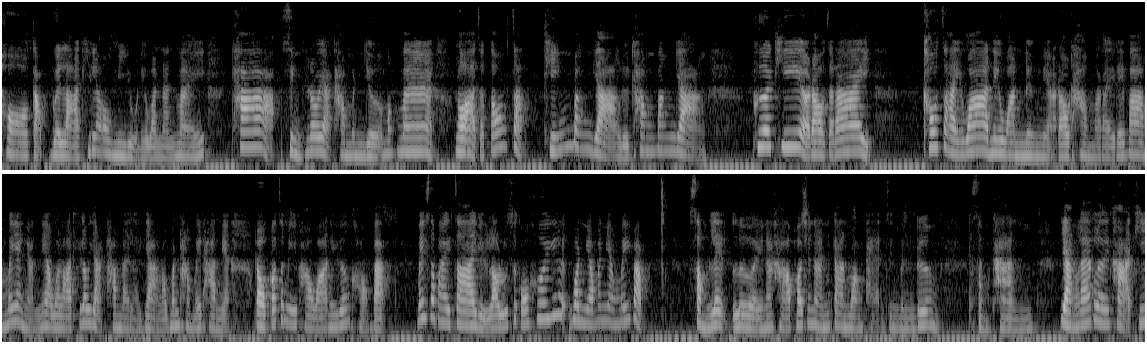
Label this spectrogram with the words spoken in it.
พอกับเวลาที่เรามีอยู่ในวันนั้นไหม ถ้าสิ่งที่เราอยากทำมันเยอะมากๆ เราอาจจะต้องจัดทิ้งบางอย่างหรือทำบางอย่าง เพื่อที่เราจะได้ เข้าใจว่าในวันหนึ่งเนี่ยเราทำอะไรได้บ้าง ไม่อย่างนั้นเนี่ยเวลาที่เราอยากทำหลาย ๆ อย่างแล้วมันทำไม่ทันเนี่ย เราก็จะมีภาวะในเรื่องของแบบไม่สบายใจหรือเรารู้สึกว่าเฮ้ยวันนี้มันยังไม่แบบสำเร็จเลยนะคะ เพราะฉะนั้นการวางแผนจึงเป็นเรื่องสำคัญ อย่างแรกเลยค่ะ ที่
